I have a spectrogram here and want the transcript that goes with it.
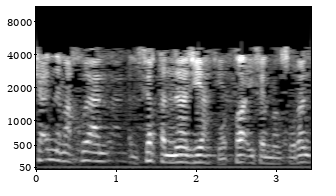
كأنما خوان الفرقة الناجية والطائفة المنصورا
